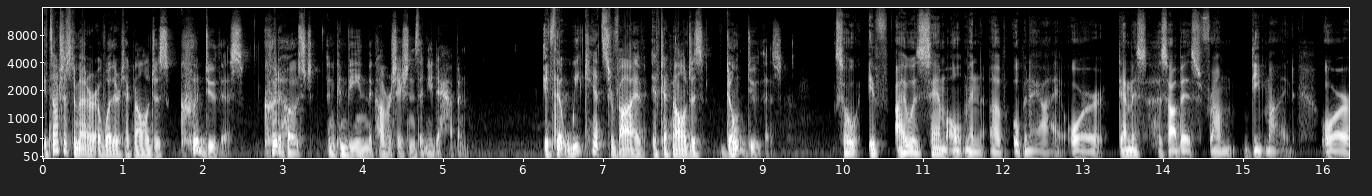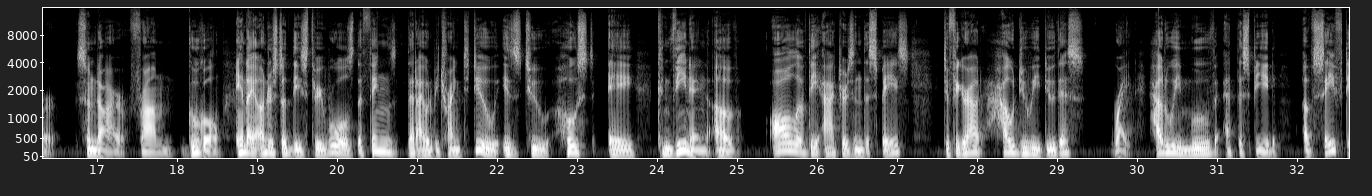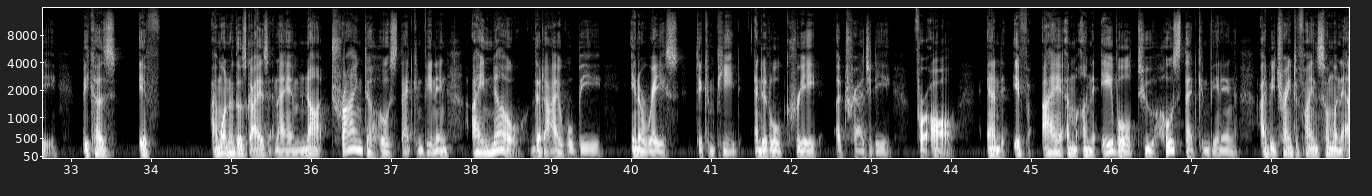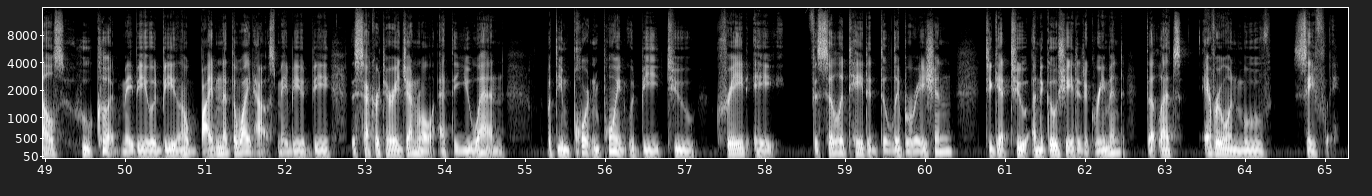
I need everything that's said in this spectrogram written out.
It's not just a matter of whether technologists could do this, could host and convene the conversations that need to happen. It's that we can't survive if technologists don't do this. So, if I was Sam Altman of OpenAI, or Demis Hassabis from DeepMind, or Sundar from Google, and I understood these three rules, the things that I would be trying to do is to host a convening of all of the actors in the space to figure out how do we do this right? How do we move at the speed of safety? Because if I'm one of those guys and I am not trying to host that convening, I know that I will be in a race to compete and it will create a tragedy for all. And if I am unable to host that convening, I'd be trying to find someone else who could. Maybe it would be you know, Biden at the White House. Maybe it would be the Secretary General at the UN. But the important point would be to create a facilitated deliberation to get to a negotiated agreement that lets everyone move safely.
